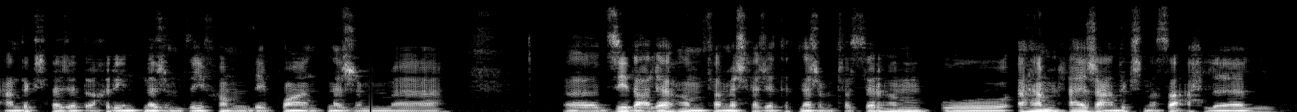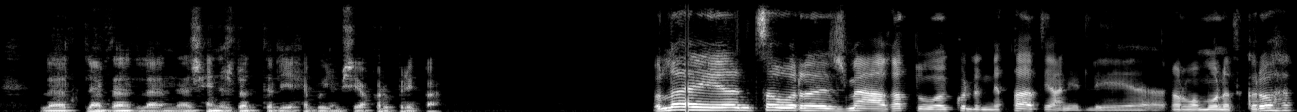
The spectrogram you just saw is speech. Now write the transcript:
عندكش حاجات آخرين تنجم تضيفهم دي بوان تنجم آه آه تزيد عليهم فماش حاجات تنجم تفسرهم. وأهم حاجة عندكش نصائح للتلامذة الناجحين الجدد اللي يحبوا يمشي يقروا prépa والله نتصور جماعة غطوا كل النقاط يعني اللي normalement نذكروها.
